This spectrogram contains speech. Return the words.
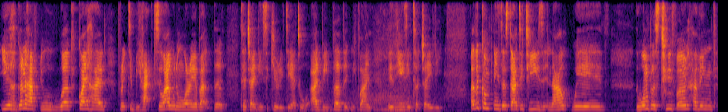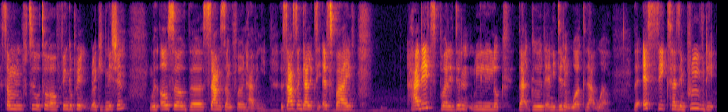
you're gonna have to work quite hard for it to be hacked. So I wouldn't worry about the Touch ID security at all. I'd be perfectly fine with using Touch ID. Other companies have started to use it now with the OnePlus 2 phone having some sort of fingerprint recognition with also the Samsung phone having it. The Samsung Galaxy S5 had it, but it didn't really look that good and it didn't work that well. The S6 has improved it,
